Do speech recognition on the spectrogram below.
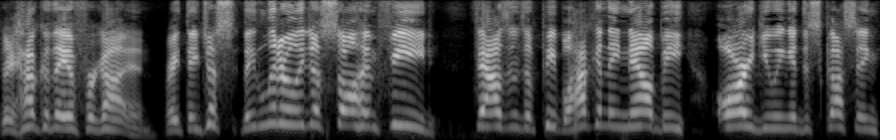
Right? How could they have forgotten? Right? They just they literally just saw him feed thousands of people. How can they now be arguing and discussing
